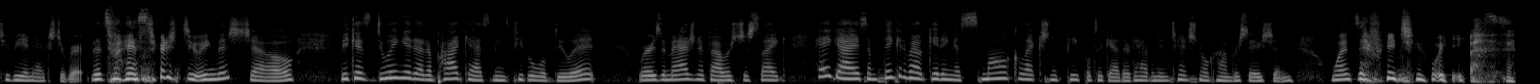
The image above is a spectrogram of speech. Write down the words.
to be an extrovert. That's why I started doing this show because doing it at a podcast means people will do it. Whereas imagine if I was just like, "Hey guys, I'm thinking about getting a small collection of people together to have an intentional conversation once every 2 weeks."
